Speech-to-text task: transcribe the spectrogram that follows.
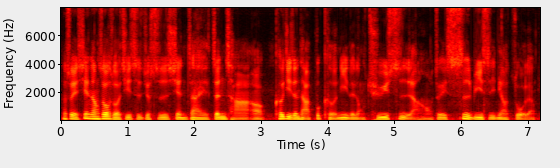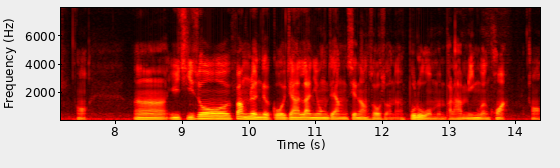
那所以线上搜索其实就是现在侦查啊科技侦查不可逆的一种趋势啊，哦，这势必是一定要做的哦。嗯，与其说放任这个国家滥用这样线上搜索呢，不如我们把它明文化哦，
